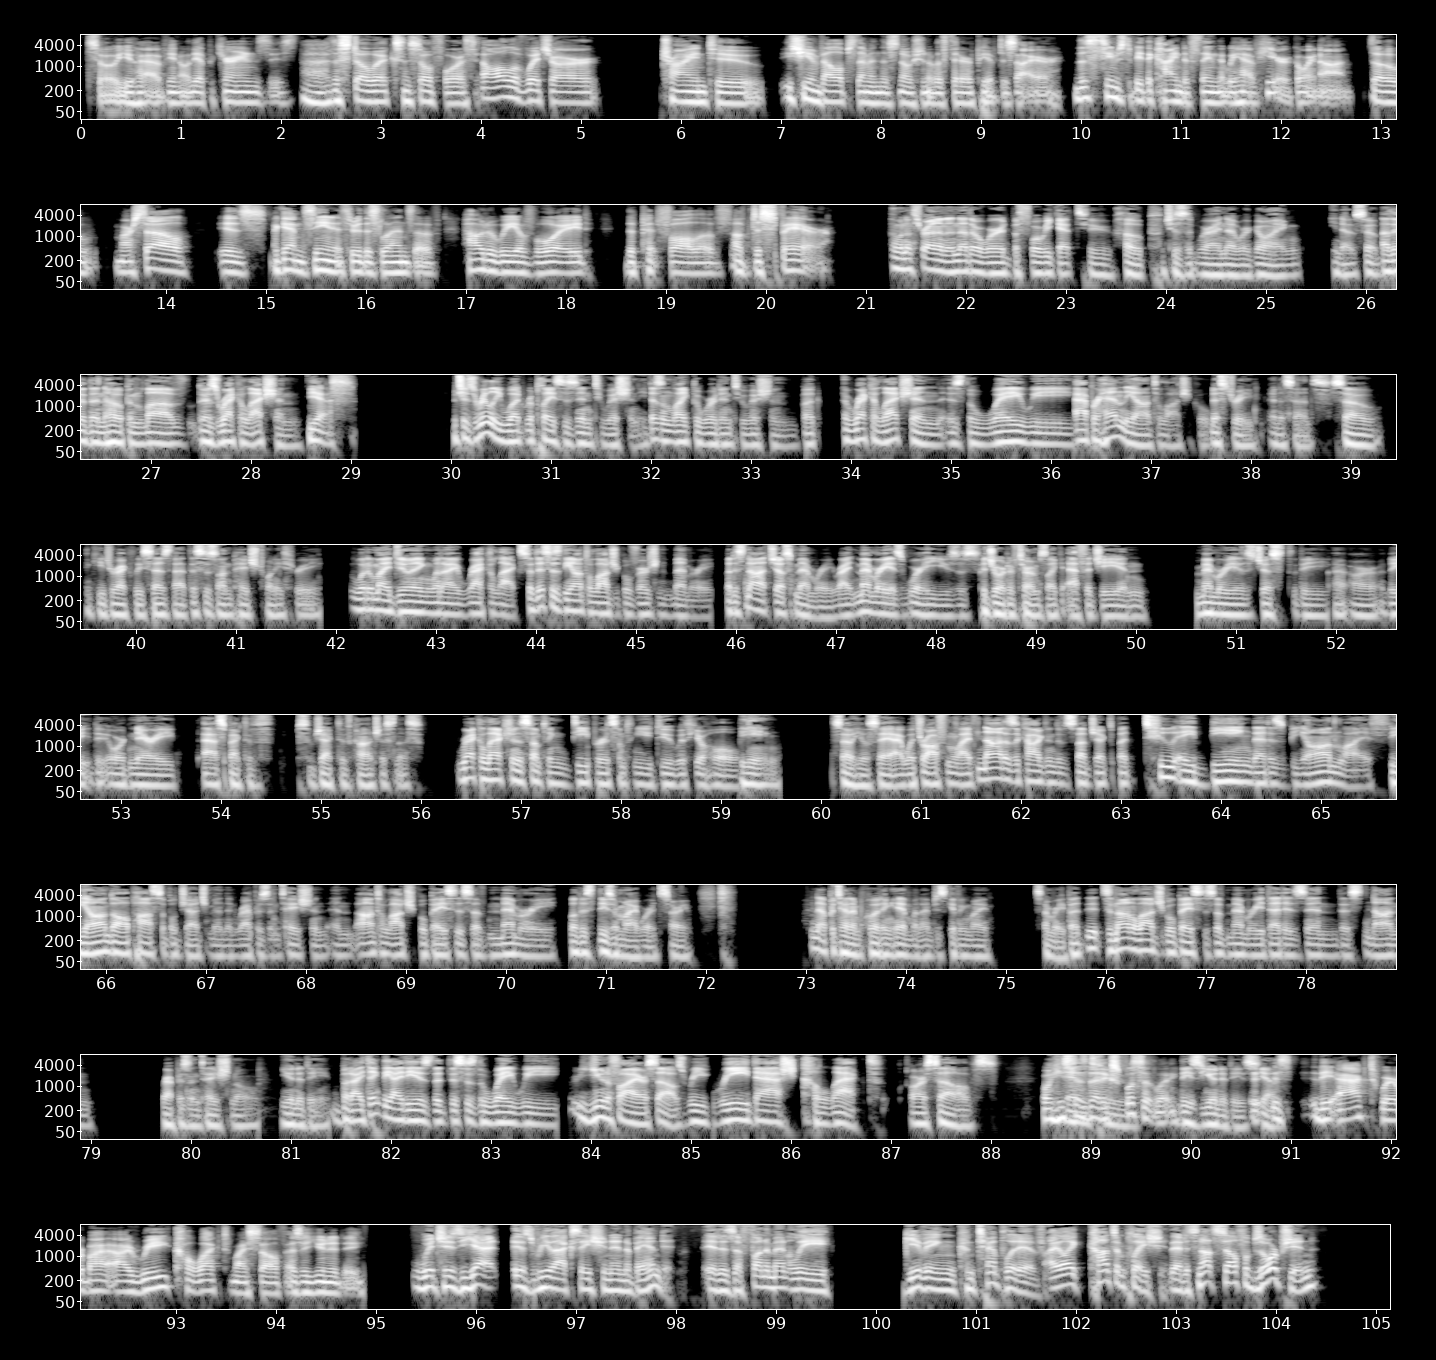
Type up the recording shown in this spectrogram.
So you have, you know, the Epicureans, these, uh, the Stoics and so forth, all of which are trying to she envelops them in this notion of a therapy of desire. This seems to be the kind of thing that we have here going on. Though Marcel is again seeing it through this lens of how do we avoid the pitfall of, of despair. I want to throw in another word before we get to hope, which is where I know we're going. You know, so other than hope and love, there's recollection. Yes. Which is really what replaces intuition. He doesn't like the word intuition, but the recollection is the way we apprehend the ontological mystery in a sense. So I think he directly says that. This is on page 23 what am I doing when I recollect? So this is the ontological version of memory, but it's not just memory, right? Memory is where he uses pejorative terms like effigy and memory is just the, uh, or the, the ordinary aspect of subjective consciousness. Recollection is something deeper. It's something you do with your whole being. So he'll say, I withdraw from life, not as a cognitive subject, but to a being that is beyond life, beyond all possible judgment and representation and ontological basis of memory. Well, this, these are my words, sorry. Not pretend I'm quoting him when I'm just giving my summary, but it's an ontological basis of memory that is in this non representational unity. But I think the idea is that this is the way we unify ourselves, we re dash collect ourselves well, he says that explicitly. These unities, yeah. Is the act whereby I recollect myself as a unity. Which is yet is relaxation and abandon. It is a fundamentally giving contemplative. I like contemplation, that it's not self absorption.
